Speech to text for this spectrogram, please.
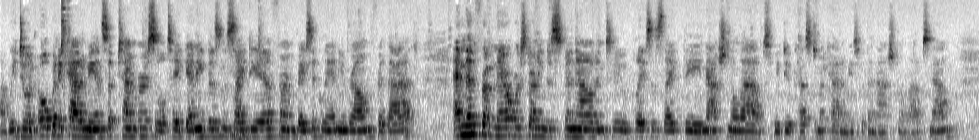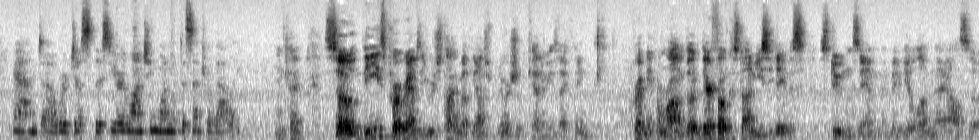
Uh, we do an open academy in September, so we'll take any business Mhm. idea from basically any realm for that. And then from there, we're starting to spin out into places like the national labs. We do custom academies for the national labs now, and uh, we're just this year launching one with the Central Valley. Okay. So these programs that you were just talking about, the entrepreneurship academies, I think, correct me if I'm wrong, they're, they're focused on UC Davis students and, and maybe alumni also.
